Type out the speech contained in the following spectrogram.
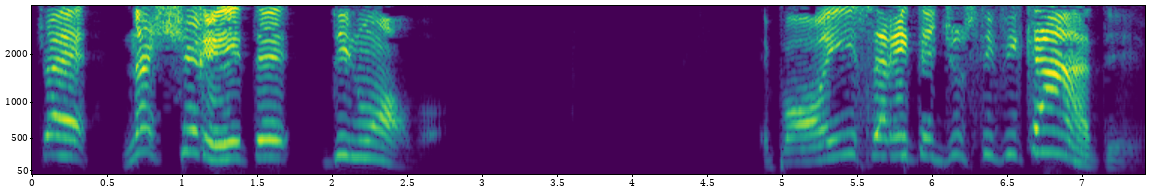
cioè nascerete di nuovo. E poi sarete giustificati.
